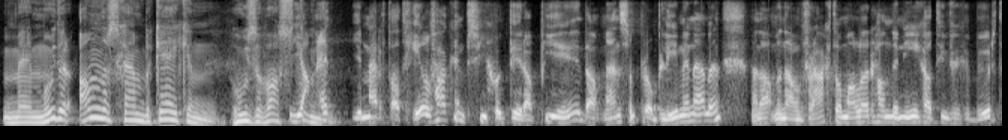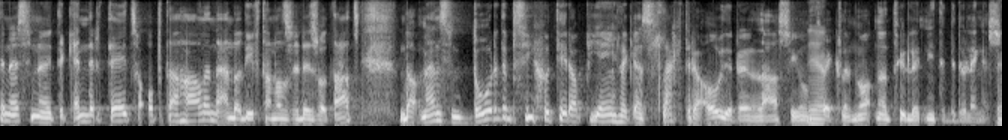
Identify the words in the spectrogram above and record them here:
mijn moeder anders gaan bekijken. Hoe ze was Ja, toen. en je merkt dat heel vaak in psychotherapie, hè, dat mensen problemen hebben en dat men dan vraagt om allerhande negatieve gebeurtenissen uit de kindertijd op te halen. En dat heeft dan als resultaat dat mensen door de psychotherapie eigenlijk een slechtere ouderrelatie ontwikkelen, wat natuurlijk niet de bedoeling is.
